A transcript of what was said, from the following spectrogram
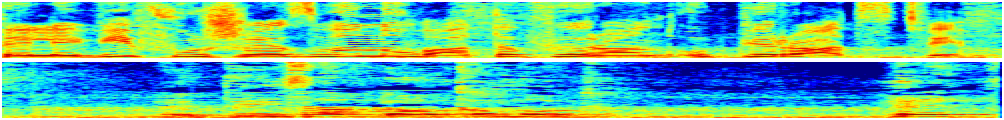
Тель-Авів уже звинуватив Іран у піратстві. Hey,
